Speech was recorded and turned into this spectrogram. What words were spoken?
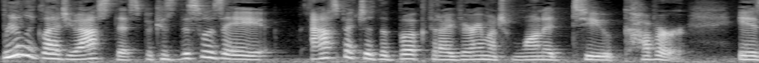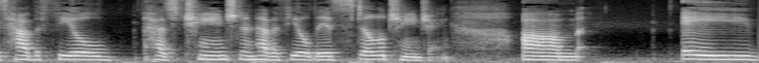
really glad you asked this because this was a aspect of the book that i very much wanted to cover is how the field has changed and how the field is still changing um, a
